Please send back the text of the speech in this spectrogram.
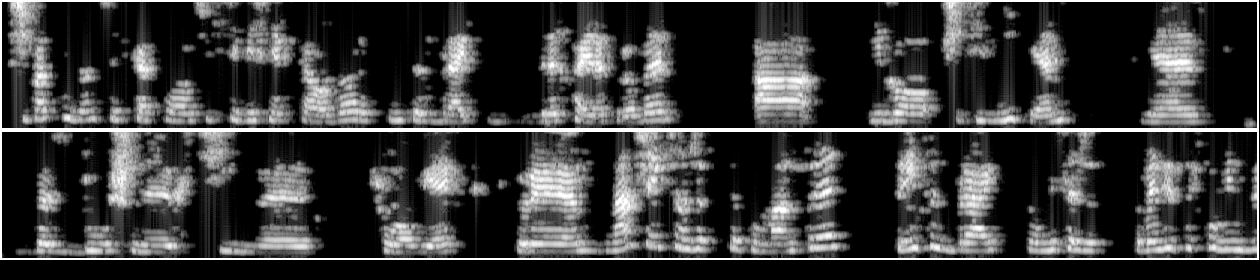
W przypadku Zamczyska to oczywiście Wieśniak Teodor, Princess Bride, Dread Pirate Robert, a jego przeciwnikiem jest bezduszny, chciwy człowiek, który w naszej książeczce to Manfred, Princess Bride to myślę, że to będzie coś pomiędzy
